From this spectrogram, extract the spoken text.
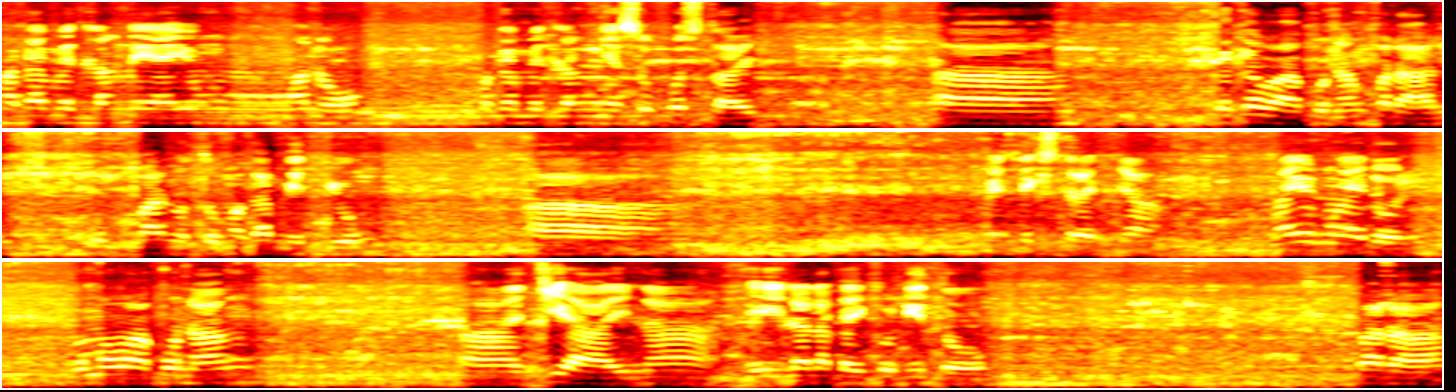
magamit lang niya yung ano, magamit lang niya super start. Ah, gagawa ko ng paraan kung paano to magamit yung ah Pentex drive niya. Ngayon mga idol, gumawa ko ng ah, GI na ilalagay ko dito para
